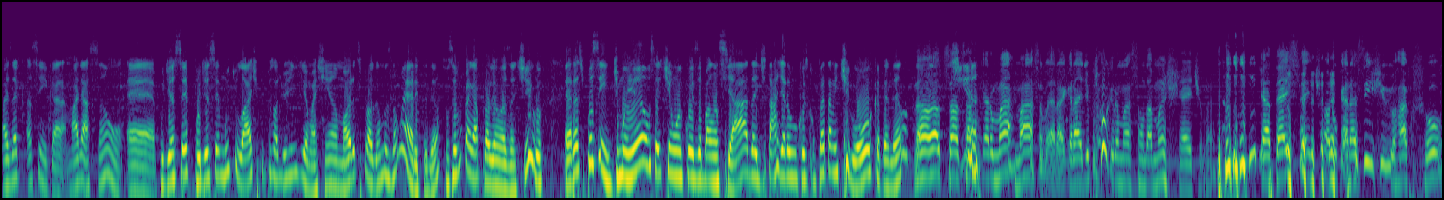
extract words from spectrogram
Mas é assim, cara, Malhação é, podia, ser, podia ser muito light pro pessoal de hoje em dia, mas tinha a maioria dos programas não era, entendeu? Se você for pegar programas antigos, era tipo assim, de manhã você tinha uma coisa balanceada, de tarde era uma coisa completamente louca, entendeu? Não, não, tu sabe, sabe o que era o mais massa? Era a grade de programação da manchete, mano. que até às 7 horas o cara assistiu o Yu Hakusho.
